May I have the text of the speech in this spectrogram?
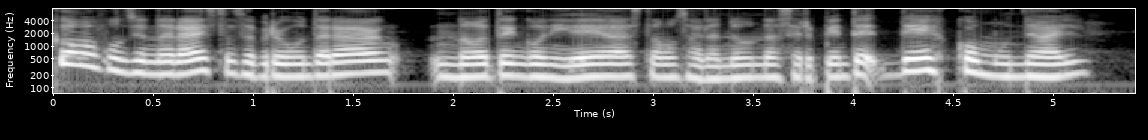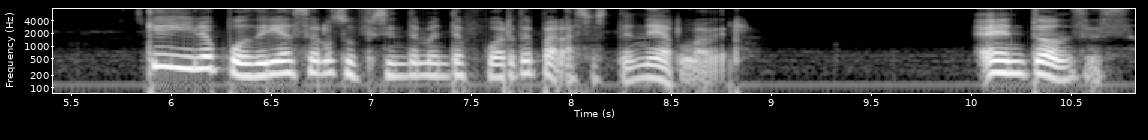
¿Cómo funcionará esto? Se preguntarán. No tengo ni idea, estamos hablando de una serpiente descomunal. ¿Qué hilo podría ser lo suficientemente fuerte para sostenerla? A ver. Entonces,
